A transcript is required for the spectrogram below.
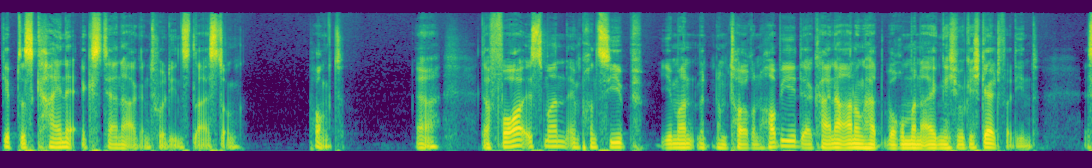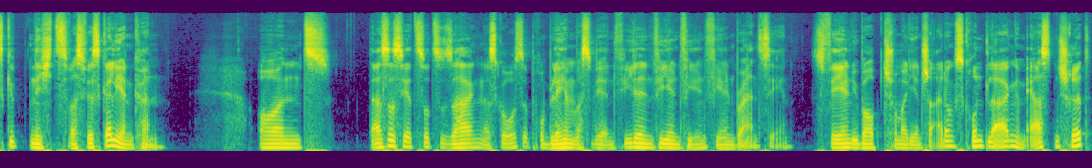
gibt es keine externe Agenturdienstleistung. Punkt. Ja. Davor ist man im Prinzip jemand mit einem teuren Hobby, der keine Ahnung hat, warum man eigentlich wirklich Geld verdient. Es gibt nichts, was wir skalieren können. Und das ist jetzt sozusagen das große Problem, was wir in vielen, vielen, vielen, vielen Brands sehen. Es fehlen überhaupt schon mal die Entscheidungsgrundlagen im ersten Schritt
